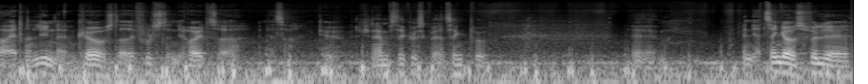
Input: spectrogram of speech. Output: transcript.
og adrenalin den kører jo stadig fuldstændig højt, så altså, jeg kan, jeg kan nærmest ikke huske, hvad jeg tænkte på. Øh, men jeg tænker jo selvfølgelig,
